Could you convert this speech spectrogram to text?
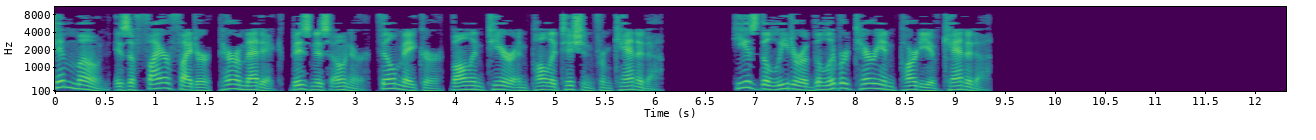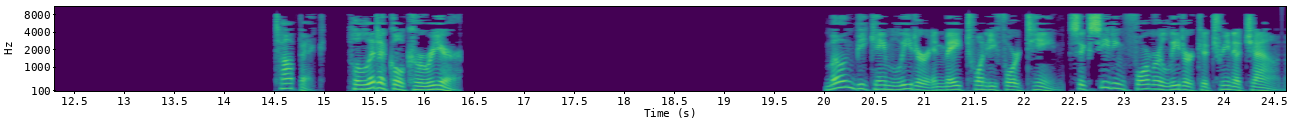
Tim Moen is a firefighter, paramedic, business owner, filmmaker, volunteer and politician from Canada. He is the leader of the Libertarian Party of Canada. Political career Moen became leader in May 2014, succeeding former leader Katrina Chown.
